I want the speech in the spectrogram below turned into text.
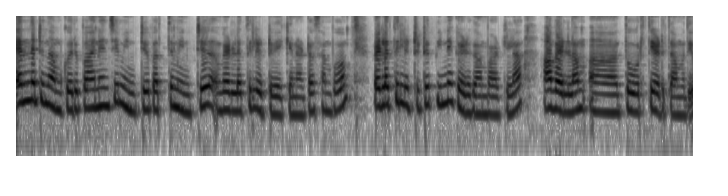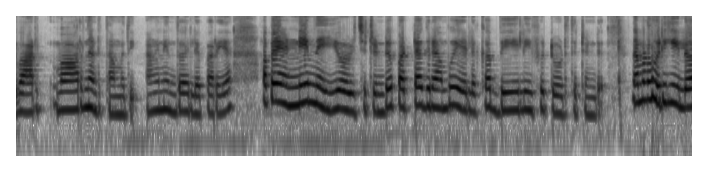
എന്നിട്ട് നമുക്കൊരു പതിനഞ്ച് മിനിറ്റ് പത്ത് മിനിറ്റ് വെള്ളത്തിലിട്ട് വെക്കണം കേട്ടോ സംഭവം. വെള്ളത്തിലിട്ടിട്ട് പിന്നെ കഴുകാൻ പാടില്ല. ആ വെള്ളം തോർത്തിയെടുത്താൽ മതി. വാർ വാർന്നെടുത്താൽ മതി. അങ്ങനെ എന്തോ അല്ലേ പറയുക അപ്പോൾ എണ്ണയും നെയ്യും ഒഴിച്ചിട്ടുണ്ട്. പട്ട ഗ്രാമ്പു ഏലക്ക ബേ ലീഫ് ഇട്ട് കൊടുത്തിട്ടുണ്ട്. നമ്മൾ ഒരു കിലോ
